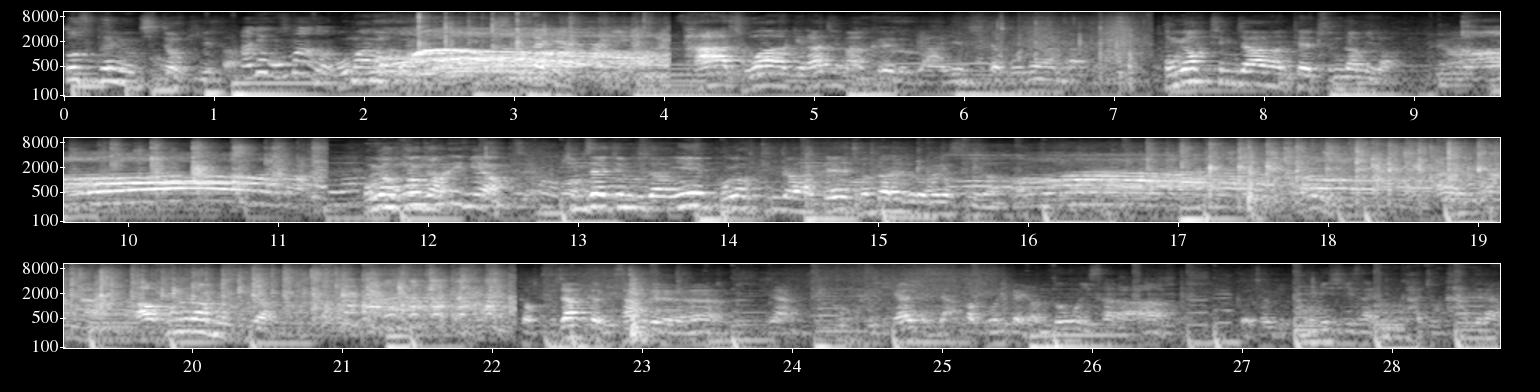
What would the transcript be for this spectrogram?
또 스팸이면 진짜 웃기겠다. 아니 5만 원. 5만 원. 신세계. 다 좋아하긴 하지만 그래도 야 얘 진짜 고생한다. 공혁 팀장한테 준답니다. 공혁 농협 팀장. 프리미엄. 김세진 부장이 공혁 팀장한테 전달해드리도록 하겠습니다. 아 훈훈한 모습이야. 그 부장급 이상들은 그냥 그렇게 해야 되지. 아까 보니까 연동호 이사랑 그 저기 박민식 이사님 가족 카드랑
